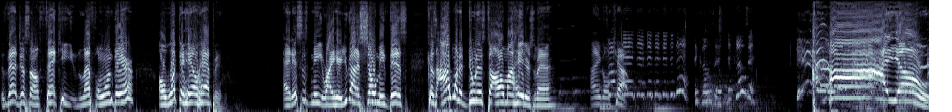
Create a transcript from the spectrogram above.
Is that just a effect he left on there? Or what the hell happened? Hey, this is neat right here. You gotta show me this. Cause I wanna do this to all my haters, man. I ain't gonna From count. the, the, the, the, the, the, The closet. the closet. Ah, yo!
